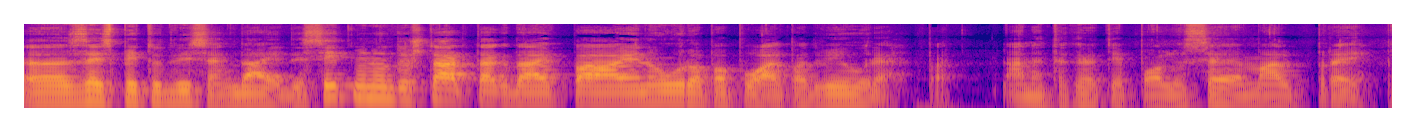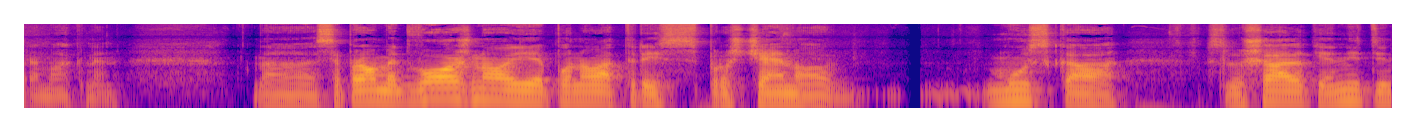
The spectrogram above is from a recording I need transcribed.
Uh, zdaj spet odvisen, kdaj je 10 minut do štarta, kdaj pa eno uro, pa pol ali pa dve ure. Pa, ne takrat je pol vse mal prej premaknen. Uh, se pravi, med vožnjo je ponovadi res sproščeno, muska, slušalke, niti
